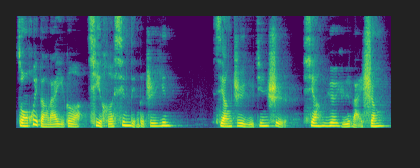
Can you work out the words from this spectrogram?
总会等来一个契合心灵的知音，相知于今世，相约于来生。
